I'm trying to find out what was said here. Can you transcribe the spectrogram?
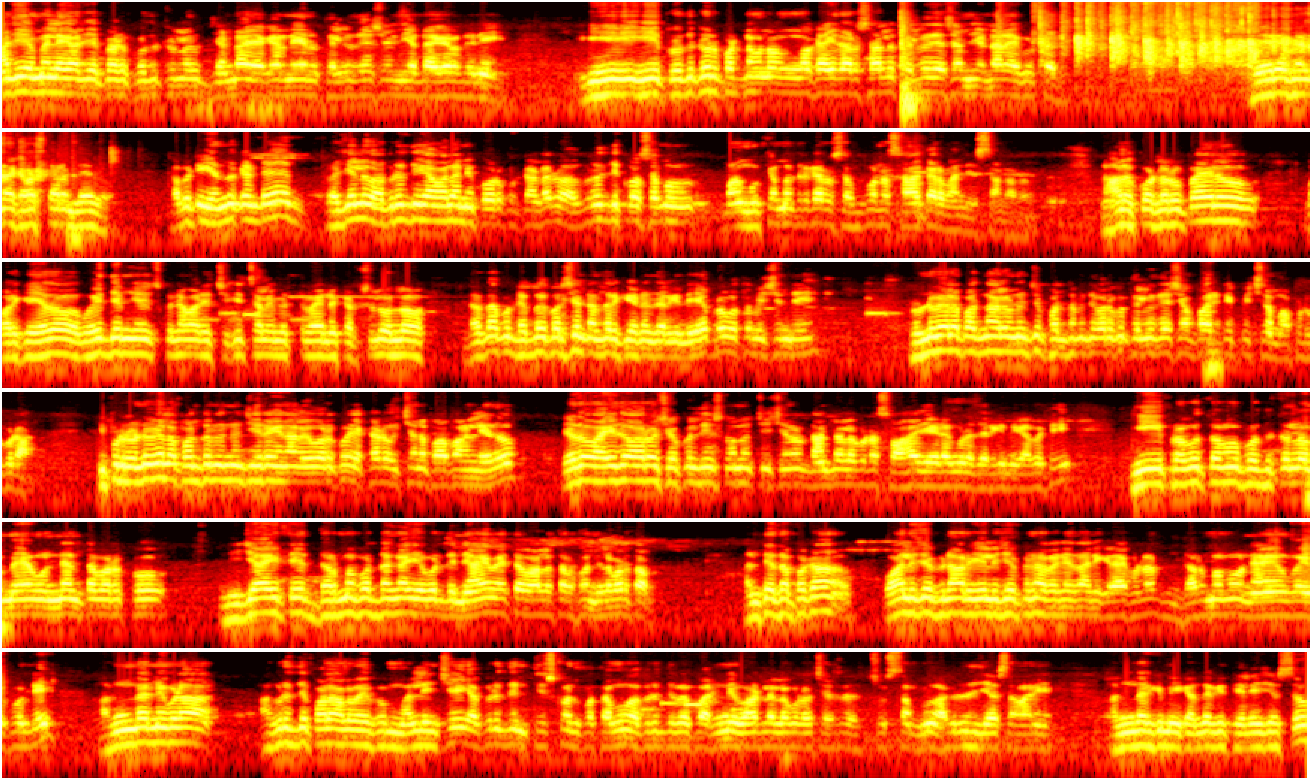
మాజీ ఎమ్మెల్యే గారు చెప్పాడు పొద్దుటూరులో జెండా ఎగరనేను తెలుగుదేశం జెండా ఎగరదని. ఈ ఈ ప్రొద్దుటూరు పట్టణంలో ఇంకొక ఐదారు సార్లు తెలుగుదేశం జెండానే ఎగురుతుంది. వేరే జెండాకి ఆస్కారం లేదు. కాబట్టి ఎందుకంటే ప్రజలు అభివృద్ధి కావాలని కోరుకుంటున్నారు. అభివృద్ధి కోసము మా ముఖ్యమంత్రి గారు సంపూర్ణ సహకారం అందిస్తున్నారు. నాలుగు కోట్ల రూపాయలు వారికి ఏదో వైద్యం చేయించుకునే వారి చికిత్సల మిత్రమైన ఖర్చులలో దాదాపు డెబ్బై పర్సెంట్ అందరికీ ఇవ్వడం జరిగింది. ఏ ప్రభుత్వం ఇచ్చింది? రెండు వేల పద్నాలుగు నుంచి పంతొమ్మిది వరకు తెలుగుదేశం పార్టీ ఇప్పించినాం అప్పుడు కూడా. ఇప్పుడు రెండు వేల పంతొమ్మిది నుంచి ఇరవై నాలుగు వరకు ఎక్కడ ఇచ్చిన పాపన లేదు. ఏదో ఐదో ఆరో చెక్కులు తీసుకొని వచ్చి ఇచ్చిన దాంట్లో కూడా స్వాహా చేయడం కూడా జరిగింది కాబట్టి ఈ ప్రభుత్వము పొద్దుటలో మేము ఉన్నంత వరకు నిజాయితీ ధర్మబద్ధంగా ఎవరిది న్యాయం అయితే వాళ్ళ తరఫున నిలబడతాం. అంతే తప్పక వాళ్ళు చెప్పినారు వీళ్ళు చెప్పినారు అనే దానికి లేకుండా ధర్మము న్యాయం వైపు ఉండి అందరినీ కూడా అభివృద్ధి ఫలాల వైపు మళ్ళించి అభివృద్ధిని తీసుకొని పోతాము. అభివృద్ధి వైపు అన్ని వార్డులలో కూడా చూస్తాము అభివృద్ధి చేస్తామని అందరికీ మీకు అందరికీ తెలియజేస్తూ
